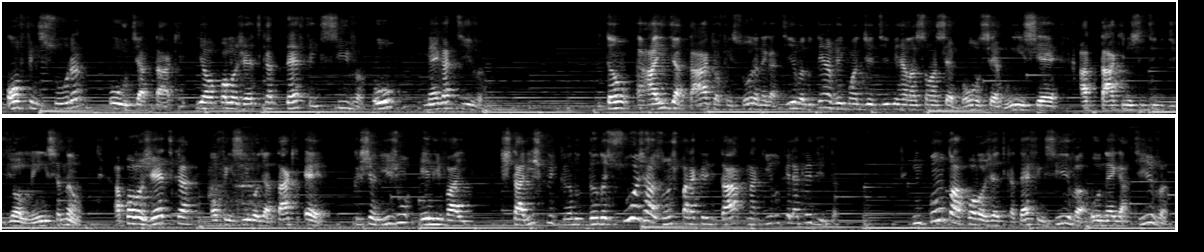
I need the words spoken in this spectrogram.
ofensora ou de ataque e a apologética defensiva ou negativa. Então, aí de ataque, ofensora, negativa, não tem a ver com adjetivo em relação a se é bom, se é ruim, se é ataque no sentido de violência, não. Apologética ofensiva ou de ataque é o cristianismo, ele vai estar explicando, dando as suas razões para acreditar naquilo que ele acredita. Enquanto a apologética defensiva ou negativa,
